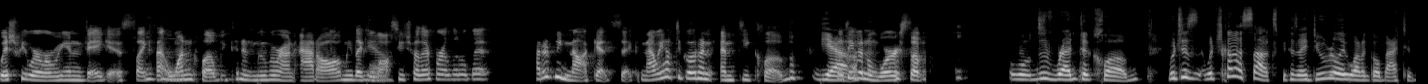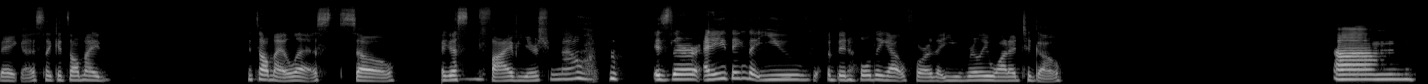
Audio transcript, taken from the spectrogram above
wish we were were we in Vegas, like that Mhm. one club we couldn't move around at all, and we like Yeah. lost each other for a little bit. How did we not get sick? Now we have to go to an empty club. Yeah, That's even worse. Of we'll just rent a club, which is which kind of sucks because I do really want to go back to Vegas. Like it's on my it's on my list. So I guess Mm. five years from now. Is there anything that you've been holding out for that you really wanted to go? um,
